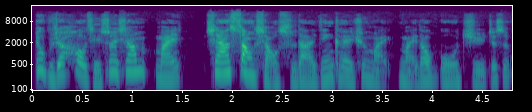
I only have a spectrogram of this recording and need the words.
又比较好奇，所以像买。现在上小时达已经可以去买买到锅具，就是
